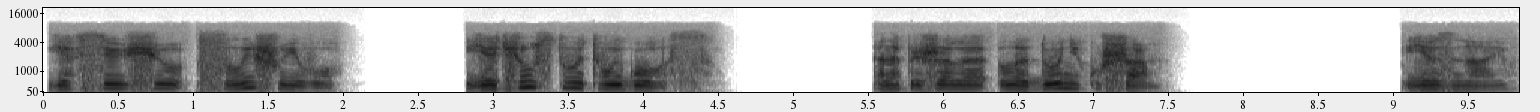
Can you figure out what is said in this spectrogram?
Я все еще слышу его. Я чувствую твой голос. Она прижала ладони к ушам. Я знаю.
